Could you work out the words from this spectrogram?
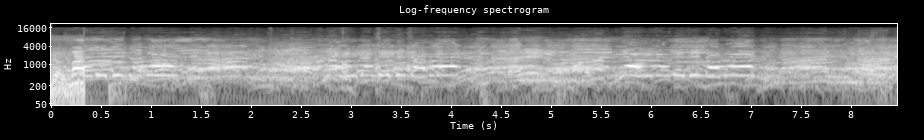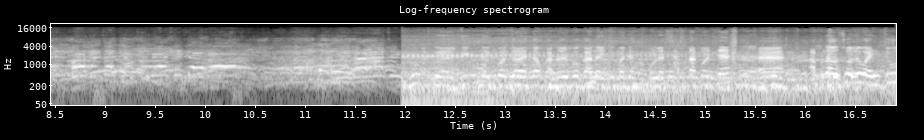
এ, মাৰ না দিশ নৈপৰ্যৰে তেওঁক আদৰিবৰ কাৰণে ইতিমধ্যে সকলোৱে চেষ্টা কৰিছে আপোনাৰ ওচৰলৈও আহিছোঁ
